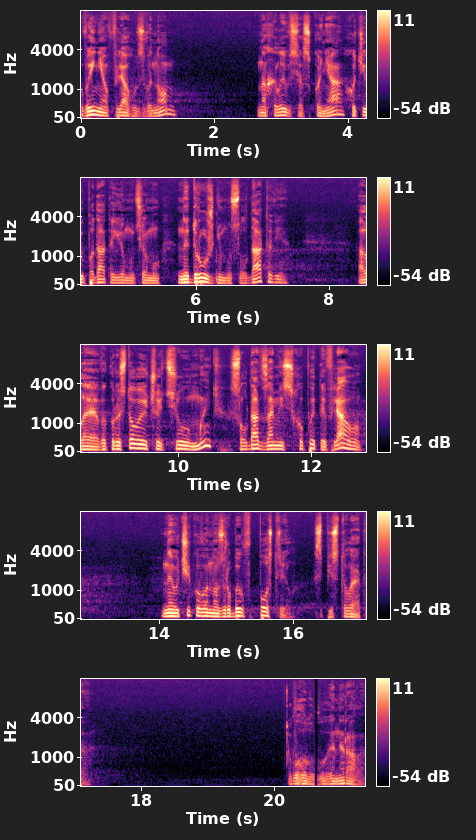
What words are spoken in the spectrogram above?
вийняв флягу з вином, нахилився з коня, хотів подати йому цьому недружньому солдатові. Але використовуючи цю мить, солдат замість схопити флягу, неочікувано зробив постріл з пістолета в голову генерала,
